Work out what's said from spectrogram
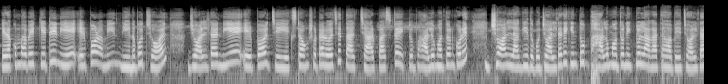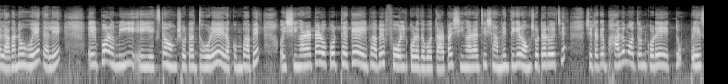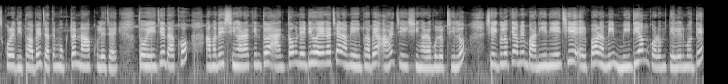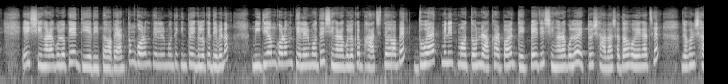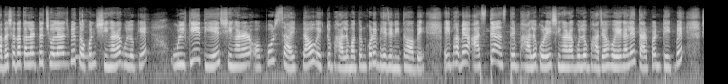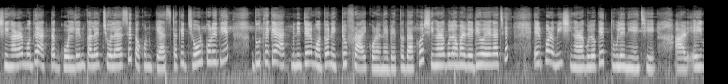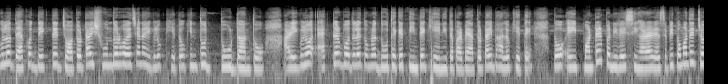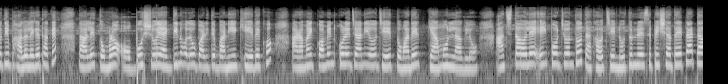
এরকমভাবে কেটে নিয়ে এরপর আমি নিয়ে নেব জল। জলটা নিয়ে এরপর যে এক্সট্রা অংশটা রয়েছে তার চারপাশটা একটু ভালো মতন করে জল লাগিয়ে দেবো। জলটাকে কিন্তু ভালো মতন একটু লাগাতে হবে। জলটা লাগানো হয়ে গেলে এরপর আমি এই এক্সট্রা অংশটা ধরে এরকমভাবে ওই সিঙ্গারাটার ওপর থেকে এইভাবে ফোল্ড করে দেবো। তারপর সিঙ্গারার যে সামনের দিকের অংশটা রয়েছে, সেটাকে ভালো মতন করে একটু প্রেস করে দিতে হবে যাতে মুখটা না খুলে যায়। তো এই যে দেখো, আমাদের সিঙ্গারা কিন্তু একদম রেডি হয়ে গেছে আর আমি এইভাবে আর যেই সিঙ্গারাগুলো ছিল, সেইগুলোকে আমি বানিয়ে নিয়েছি। এরপর আমি মিডিয়াম গরম তেলের মধ্যে এই সিঙ্গারাগুলোকে দিয়ে দিতে হবে। একদম গরম তেলের মধ্যে কিন্তু এগুলোকে দেবে না। মিডিয়াম গরম তেলের মধ্যে সিঙ্গারাগুলোকে ভাজতে হবে। দু এক মিনিট মতন রাখার পর দেখবে যে সিঙ্গারাগুলো একটু সাদা সাদা হয়ে গেছে। যখন সাদা সাদা কালারটা চলে আসবে, তখন সিঙ্গারাগুলোকে উল্টিয়ে দিয়ে সিঙ্গারার অপর সাইডটাও একটু ভালো মতন করে ভেজে নিতে হবে। এইভাবে আস্তে আস্তে ভালো করে সিঙ্গারাগুলো ভাজা হয়ে গেলে তারপর দেখবে সিঙ্গারার মধ্যে একটা গোল্ডেন কালার চলে আসে, তখন গ্যাসটাকে জোর করে দিয়ে দু থেকে এক মিনিটের মতন একটু ফ্রাই করে নেবে। তো দেখো সিঙ্গারাগুলো আমার রেডি হয়ে গেছে। এরপর আমি সিঙ্গারাগুলোকে তুলে নিয়েছি। আর এইগুলো দেখো দেখতে যতটাই সুন্দর হয়েছে না, এগুলো খেতেও কিন্তু দুর্দান্ত। আর এগুলো একটার বদলে তোমরা দু থেকে তিনটে খেয়ে নিতে পারবে, এতটাই ভালো খেতে। তো এই মটর পনিরের সিঙ্গারার রেসিপি তোমাদের যদি ভালো লেগে থাকে, তাহলে তোমরা অবশ্যই একদিন হলেও বাড়িতে বানিয়ে খেয়ে দেখো আর আমায় কমেন্ট করে জানিও যে তোমাদের কেমন লাগল। আজ তাহলে এই পর্যন্ত, দেখা হচ্ছে নতুন রেসিপির সাথে। টাটা!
